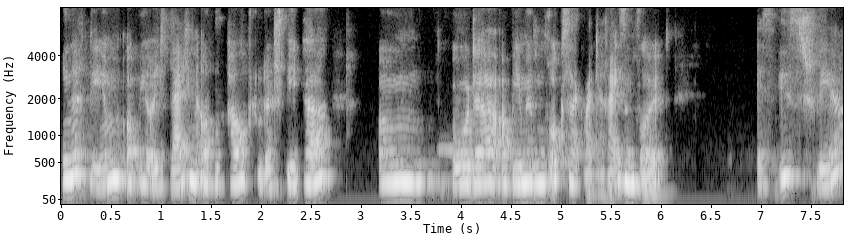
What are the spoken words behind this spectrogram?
je nachdem, ob ihr euch gleich ein Auto kauft oder später, um, ähm, oder ob ihr mit dem Rucksack weiter reisen wollt. Es ist schwer.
